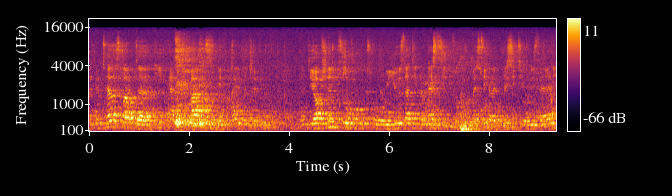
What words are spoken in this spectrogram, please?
can you tell us about the ECAT bonds in hydrogen and the option to, to use that in domestic, domestic electricity, or is there any?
